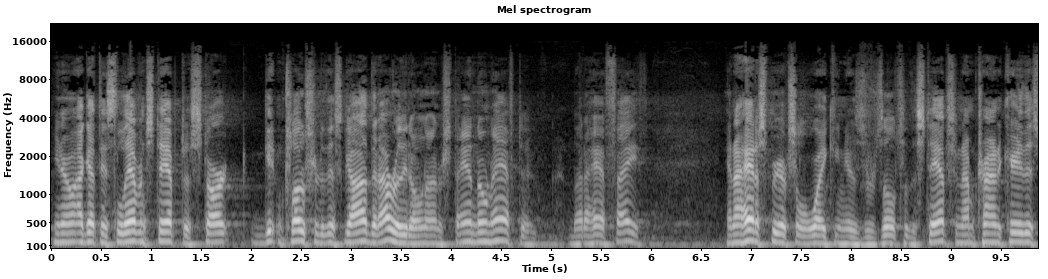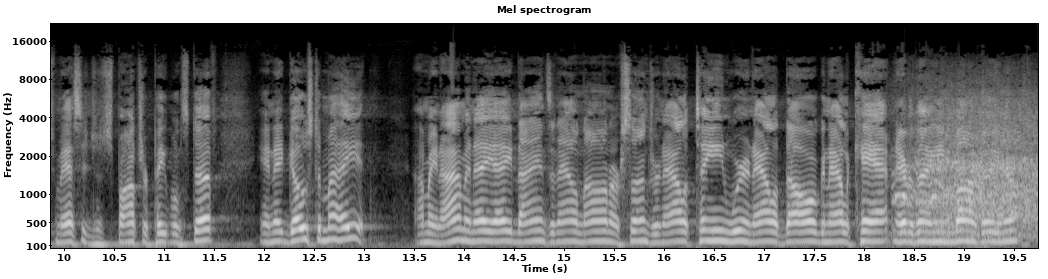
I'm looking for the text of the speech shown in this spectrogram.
You know, I got this 11th step to start getting closer to this God that I really don't understand, don't have to, but I have faith. And I had a spiritual awakening as a result of the steps, and I'm trying to carry this message and sponsor people and stuff and it goes to my head. I mean, I'm in AA, Diane's in Al Anon, our sons are in Alateen, we're in Al Dog and Al Cat and everything in Monaco, you know.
